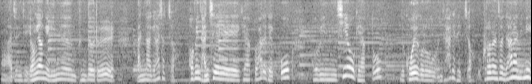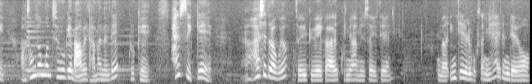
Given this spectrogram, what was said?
어, 아주 이제 영향력 있는 분들을 만나게 하셨죠. 법인 단체 계약도 하게 됐고 법인 CEO 계약도 이제 고액으로 이제 하게 됐죠. 그러면서 이제 하나님이 아, 성전 건축에 마음을 담았는데 그렇게 할 수 있게 하시더라고요. 저희 교회가 구매하면서 이제 막 인테리어를 목사님이 해야 된대요.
